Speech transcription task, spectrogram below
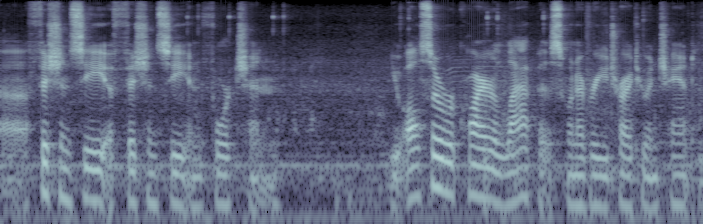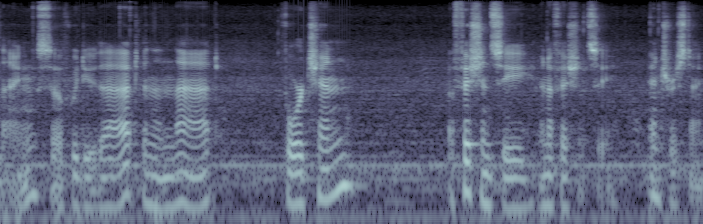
Uh, efficiency, efficiency, and fortune. You also require lapis whenever you try to enchant things, so if we do that, and then that, fortune, Efficiency and efficiency. Interesting.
